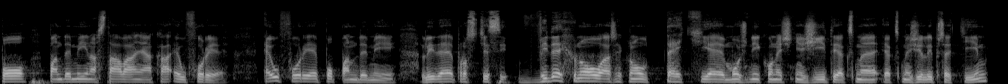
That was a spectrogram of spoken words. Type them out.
po pandemii nastává nějaká euforie euforie po pandemii. Lidé prostě si vydechnou a řeknou, teď je možný konečně žít, jak jsme, jak jsme žili předtím.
